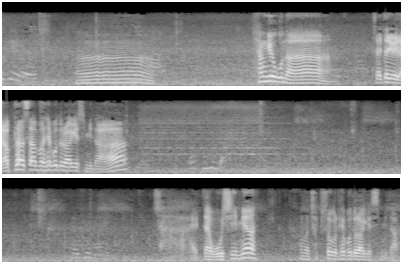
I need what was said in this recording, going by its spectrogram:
여기에요. 음, 향교구나. 자, 일단 여기 라프라스 한번 해보도록 하겠습니다. 자, 일단 오시면 한번 접속을 해보도록 하겠습니다.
